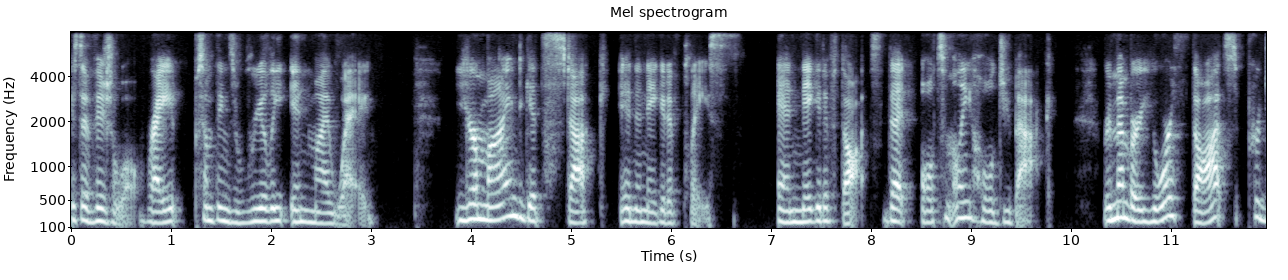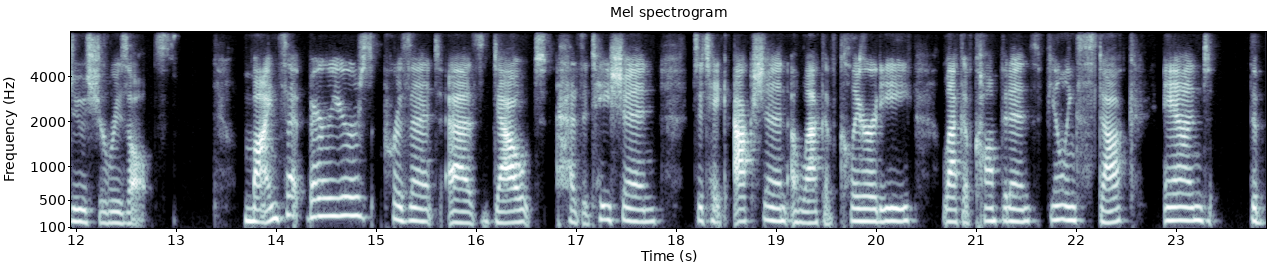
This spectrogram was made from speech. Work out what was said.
it's a visual, right? Something's really in my way. Your mind gets stuck in a negative place and negative thoughts that ultimately hold you back. Remember, your thoughts produce your results. Mindset barriers present as doubt, hesitation to take action, a lack of clarity, lack of confidence, feeling stuck. And the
